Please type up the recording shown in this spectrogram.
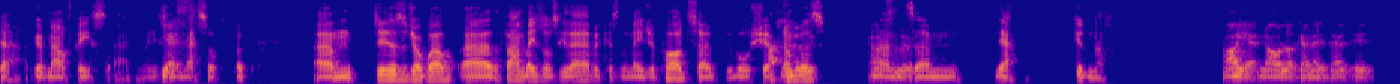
yeah, a good mouthpiece. I haven't really seen him Yes. wrestle, but um, so he does the job well. Uh, the fan base is obviously there because of the major pod, so it will shift Absolutely. numbers. absolutely. And um, yeah, good enough. Oh yeah, no, look, and it, it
